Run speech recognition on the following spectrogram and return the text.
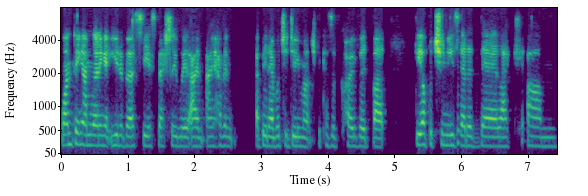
one thing I'm learning at university especially with I, I haven't been able to do much because of COVID but the opportunities that are there like um,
